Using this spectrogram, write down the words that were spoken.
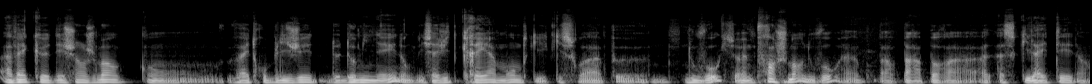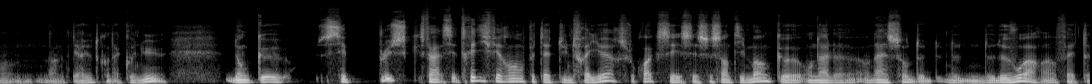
avec des changements qu'on va être obligé de dominer. Donc, il s'agit de créer un monde qui, soit un peu nouveau, qui soit même franchement nouveau hein, par, rapport à, ce qu'il a été dans, la période qu'on a connue. Donc, euh, c'est plus, enfin, c'est très différent peut-être d'une frayeur. Je crois que c'est ce sentiment qu'on a, le, on a un sorte de, devoir, hein, en fait.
